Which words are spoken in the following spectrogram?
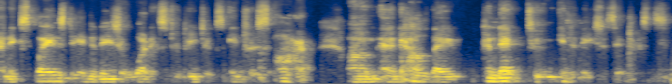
and explains to Indonesia what its strategic interests are um, and how they connect to Indonesia's interests.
